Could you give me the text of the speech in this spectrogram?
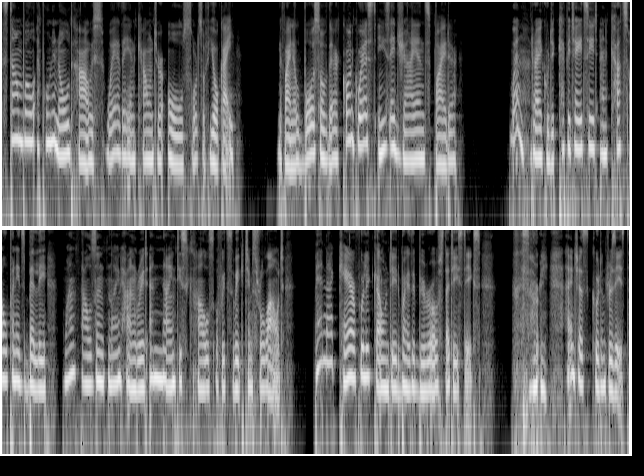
stumble upon an old house where they encounter all sorts of yokai. The final boss of their conquest is a giant spider when Raiko decapitates it and cuts open its belly, 1,990 skulls of its victims roll out, and are carefully counted by the Bureau of Statistics. Sorry, I just couldn't resist.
